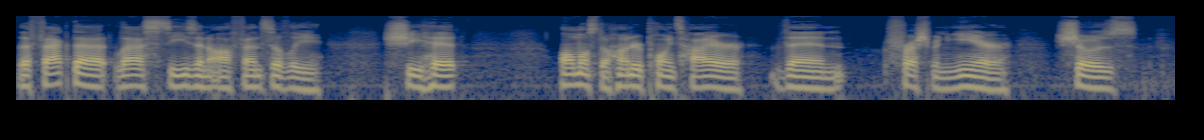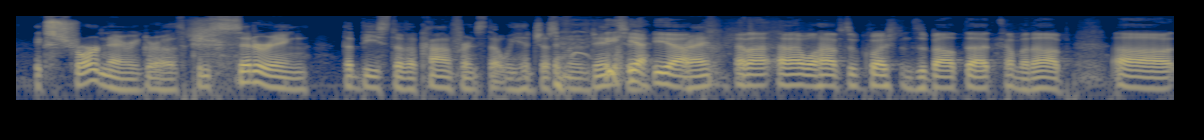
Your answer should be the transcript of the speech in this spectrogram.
the fact that last season offensively, she hit – almost 100 points higher than freshman year shows extraordinary growth considering the beast of a conference that we had just moved into. yeah, yeah. Right? And I, and I will have some questions about that coming up. Uh,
